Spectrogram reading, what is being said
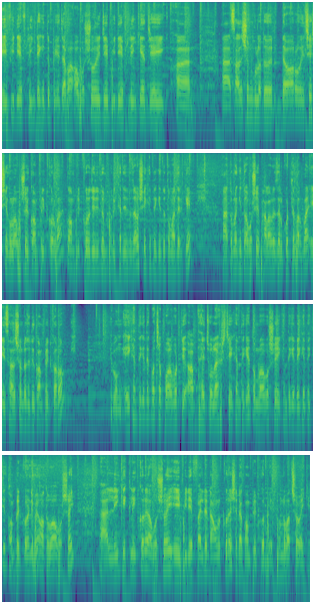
এই পিডিএফ লিঙ্কটা কিন্তু পেয়ে যাবা। অবশ্যই যে পিডিএফ লিঙ্কে যেই সাজেশনগুলো দেওয়া রয়েছে, সেগুলো অবশ্যই কমপ্লিট করবা। কমপ্লিট করে যদি তুমি পরীক্ষা দিতে যাও, সেক্ষেত্রে কিন্তু তোমাদেরকে তোমরা কিন্তু অবশ্যই ভালো রেজাল্ট করতে পারবা এই সাজেশনটা যদি কমপ্লিট করো। এবং এইখান থেকে দেখতে পরবর্তী অধ্যায় চলে আসছে। এখান থেকে তোমরা অবশ্যই এখান থেকে দেখে দেখে কমপ্লিট করে নেবে। অথবা অবশ্যই লিঙ্কে ক্লিক করে অবশ্যই এই পিডিএফ ফাইলটা ডাউনলোড করে সেটা কমপ্লিট করবে। ধন্যবাদ সবাইকে।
